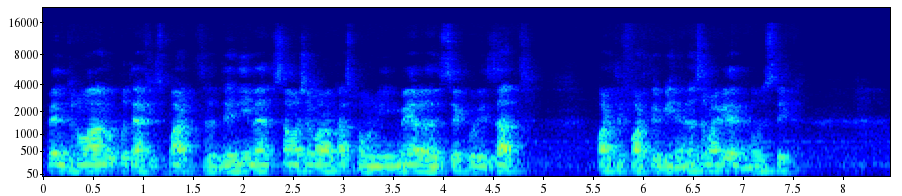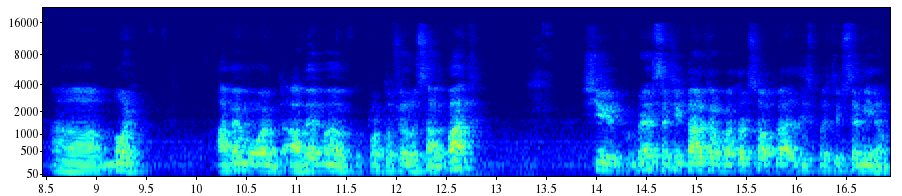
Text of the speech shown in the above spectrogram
pentru a nu putea fi spart de nimeni sau în cel mai caz pe un e-mail securizat foarte, foarte bine. Însă mai bine pe un stick. Uh, bun. Avem, web, avem portofelul salvat și vrem să fim pe alt calculator sau pe alt dispozitiv să minăm.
